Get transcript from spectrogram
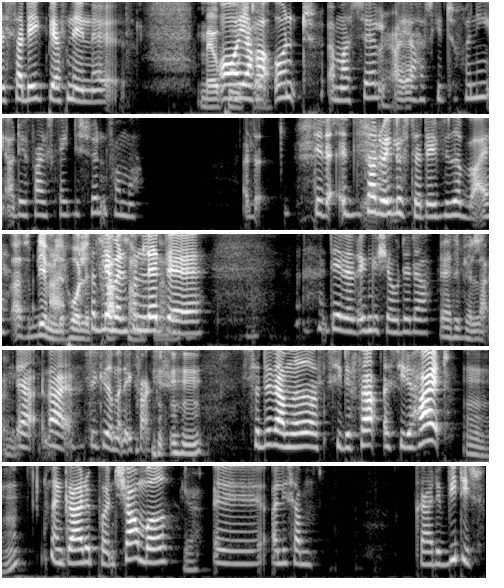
øh, så det ikke bliver sådan en, øh, åh, jeg har ondt af mig selv, Ja. og jeg har skizofreni, og det er faktisk rigtig synd for mig. Altså, det, der, så har du ikke lyst til at date videre med mig. Og så bliver man lidt hurtigt så bliver man sådan som lidt, sådan øh, det er da et ynkeshow, det der. Ja, det bliver langt. Ja, nej, det gider man ikke faktisk. Mm-hmm. så det der med at sige det før, at sige det højt, Mm-hmm. man gør det på en sjov måde, Ja. øh, og ligesom gøre det vittigt,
